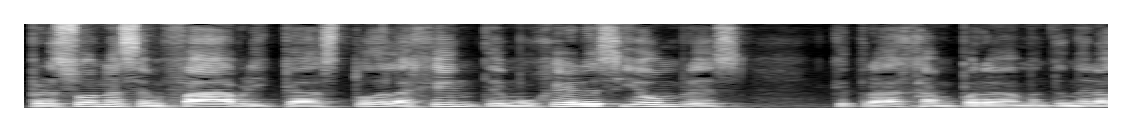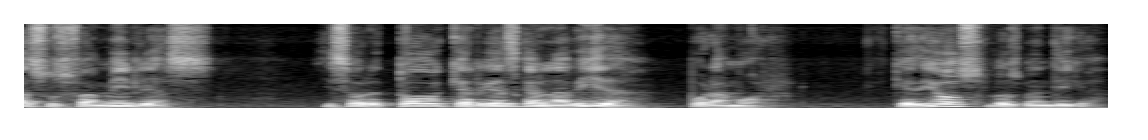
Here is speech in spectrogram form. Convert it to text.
personas en fábricas, toda la gente, mujeres y hombres que trabajan para mantener a sus familias y sobre todo que arriesgan la vida por amor. Que Dios los bendiga.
